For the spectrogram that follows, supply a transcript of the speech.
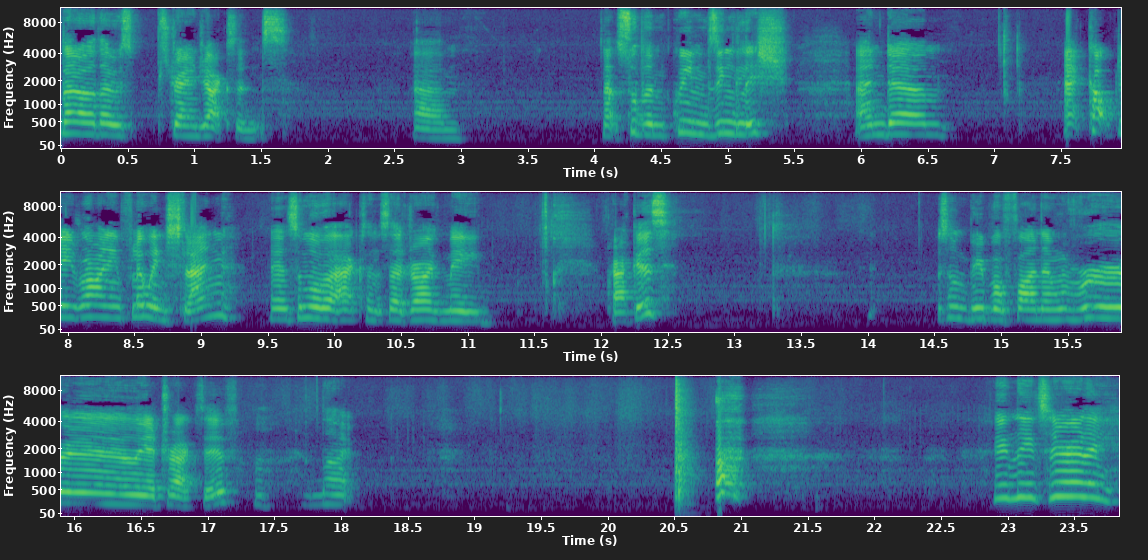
are those strange accents. Um that Southern Queen's English, and um, that Cockney rhyming flowing slang, and some other accents that drive me crackers. Some people find them really attractive. Like, ah! it's really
